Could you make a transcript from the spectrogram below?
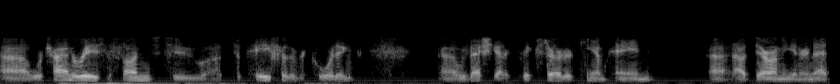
Uh, we're trying to raise the funds to uh, to pay for the recording. Uh, we've actually got a Kickstarter campaign uh, out there on the internet.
